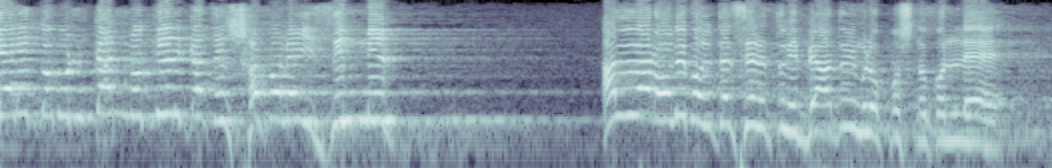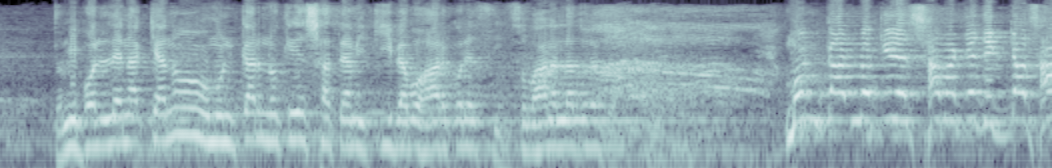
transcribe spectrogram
গেলে তো মুনকার নকির কাছে সকলেই জিম্মি। আল্লাহর অলি বলতেছেন তুমি বেয়াদবিমূলক প্রশ্ন করলে। তুমি বললে না কেন মুনকার নকিরের সাথে আমি কি ব্যবহার করেছি? সুবহানাল্লাহ জোরে বলুন। মুনকার নকিরের আমাকে জিজ্ঞাসা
